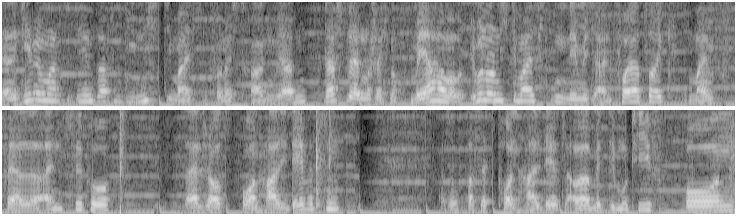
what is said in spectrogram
Äh, gehen wir mal zu den Sachen, die nicht die meisten von euch tragen werden. Das werden wahrscheinlich noch mehr haben, aber immer noch nicht die meisten. Nämlich ein Feuerzeug. In meinem Fall ein Zippo. Sieht ein aus von Harley Davidson. Also was heißt von Harley Davidson, aber mit dem Motiv. Und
